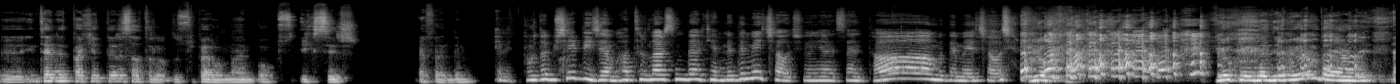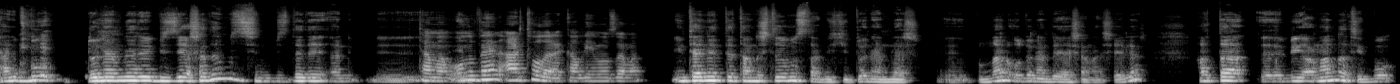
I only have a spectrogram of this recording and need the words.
e, internet paketleri satılırdı. Süper Online Box, Xir efendim. Evet burada bir şey diyeceğim. Hatırlarsın derken ne demeye çalışıyorsun yani sen ta mı demeye çalışıyorsun? Yok. Yok öyle demiyorum da yani hani bu dönemleri biz yaşadığımız için bizde de hani e, Tamam onu ben artı olarak alayım o zaman. İnternette tanıştığımız tabii ki dönemler e, bunlar. O dönemde yaşanan şeyler. Hatta e, bir an anlatayım. Bu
